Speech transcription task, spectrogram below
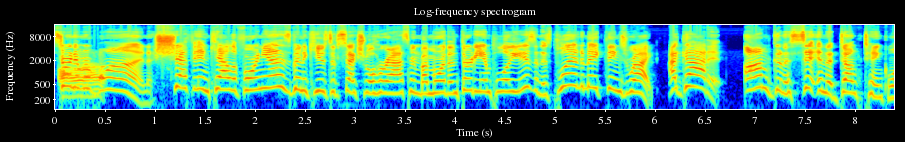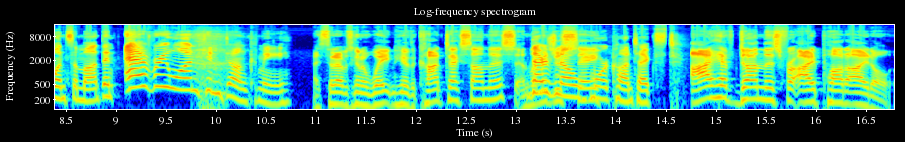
Story number Alright. one. Chef in California has been accused of sexual harassment by more than 30 employees and has planned to make things right. I got it. I'm going to sit in a dunk tank once a month and everyone can dunk me. I said I was going to wait and hear the context on this, and let There's me just no say, more context. I have done this for iPod Idol.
